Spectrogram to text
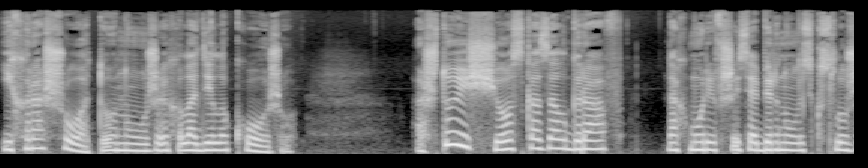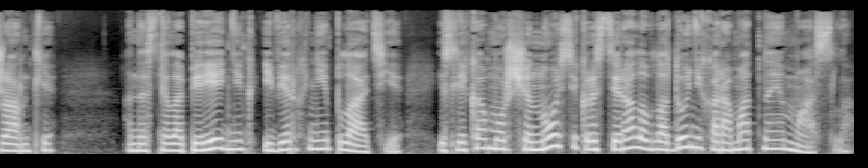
И хорошо, а то оно уже холодило кожу. «А что еще?» — сказал граф. Нахмурившись, обернулась к служанке. Она сняла передник и верхнее платье и, слегка морща носик, растирала в ладонях ароматное масло.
